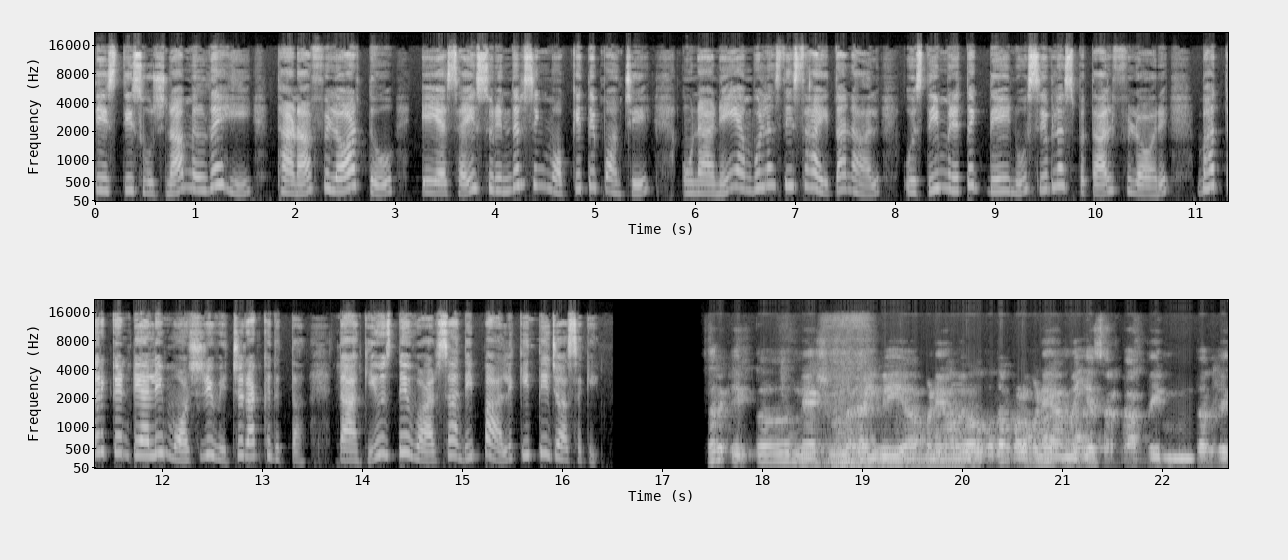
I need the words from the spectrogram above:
ਤੇ ਇਸ ਦੀ ਸੂਚਨਾ ਮਿਲਦੇ ਹੀ ਥਾਣਾ ਫਿਲੌਰ ਤੋਂ ਏਐਸਆਈ ਸੁਰਿੰਦਰ ਸਿੰਘ ਮੌਕੇ ਤੇ ਪਹੁੰਚੇ। ਉਹਨਾਂ ਨੇ ਐਂਬੂਲੈਂਸ ਦੀ ਸਹਾਇਤਾ ਨਾਲ ਉਸ ਦੀ ਮ੍ਰਿਤਕ ਦੇਹ ਨੂੰ ਸਿਵਲ ਹਸਪਤਾਲ ਫਿਲੌਰ 72 ਘੰਟਿਆਂ ਲਈ ਮੋਰਚਰੀ ਵਿੱਚ ਰੱਖ ਦਿੱਤਾ ਤਾਂ ਕਿ ਉਸ ਦੇ ਵਾਰਸਾਂ ਦੀ ਭਾਲ ਕੀਤੀ ਜਾ ਸਕੇ। ਸਰ ਇੱਕ ਨੈਸ਼ਨਲ ਹਾਈਵੇ ਆ ਬਣਿਆ ਹੋਇਆ। ਉਹਦਾ ਪੁਲ ਬਣਿਆ ਮਈਆ ਸਰਕਾਰ ਦੇ ਮੰਦਰ ਦੇ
